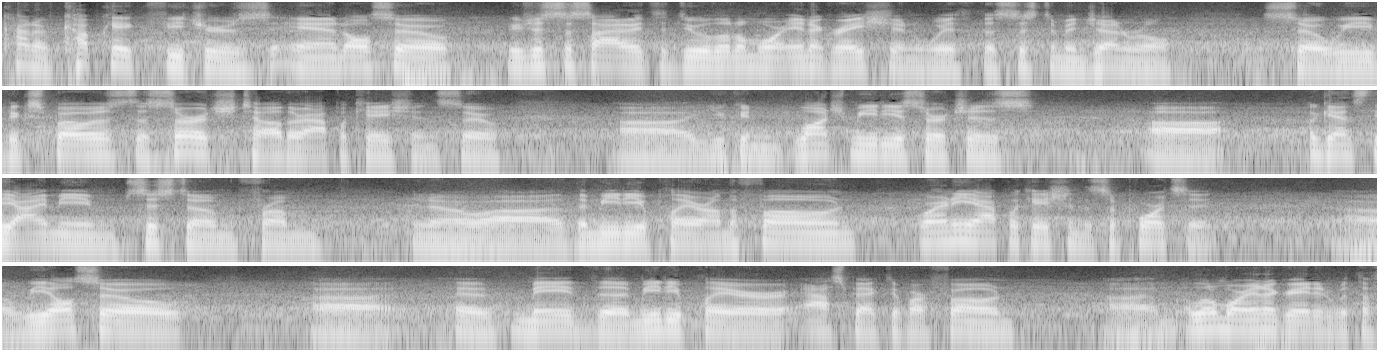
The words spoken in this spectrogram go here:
kind of cupcake features and also we've just decided to do a little more integration with the system in general. So we've exposed the search to other applications so uh, you can launch media searches uh, against the imeem system from you know, the media player on the phone or any application that supports it. Uh, we also uh, have made the media player aspect of our phone uh, a little more integrated with the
